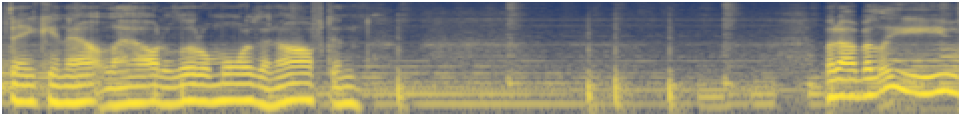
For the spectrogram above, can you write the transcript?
thinking out loud a little more than often. But I believe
